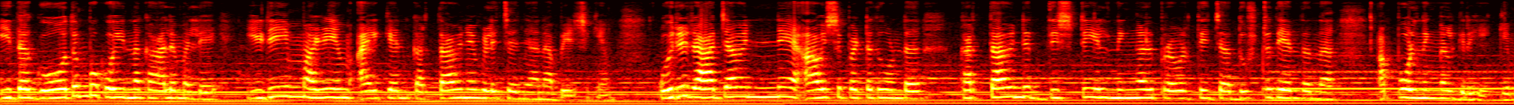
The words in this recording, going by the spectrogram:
ഇത് ഗോതമ്പ് കൊയ്യുന്ന കാലമല്ലേ? ഇടിയും മഴയും അയക്കാൻ കർത്താവിനെ വിളിച്ച് ഞാൻ അപേക്ഷിക്കാം. ഒരു രാജാവിനെ ആവശ്യപ്പെട്ടതുകൊണ്ട് കർത്താവിന്റെ ദൃഷ്ടിയിൽ നിങ്ങൾ പ്രവർത്തിച്ച ദുഷ്ടത എന്തെന്ന് അപ്പോൾ നിങ്ങൾ ഗ്രഹിക്കും.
